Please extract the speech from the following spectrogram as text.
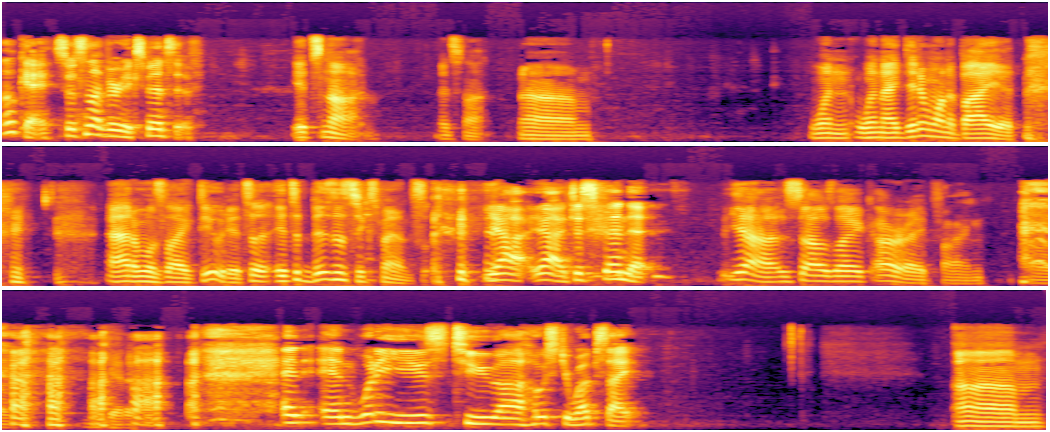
Okay, so it's not very expensive. It's not. It's not. Um, when when I didn't want to buy it, Adam was like, "Dude, it's a it's a business expense." Yeah, yeah, just spend it. yeah. So I was like, "All right, fine." I'll- get it. and and what do you use to uh, host your website? Um,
